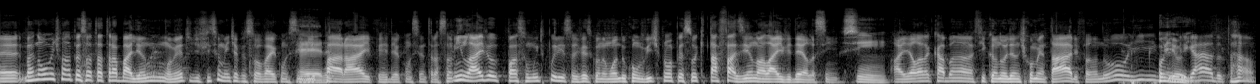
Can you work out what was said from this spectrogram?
É, mas normalmente quando a pessoa está trabalhando no momento, dificilmente a pessoa vai conseguir É, né? parar e perder a concentração. Em live eu passo muito por isso, às vezes, quando eu mando um convite para uma pessoa que está fazendo a live dela, assim. Sim. Aí ela acaba ficando olhando os comentários, falando, oi, oi. obrigado tal.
